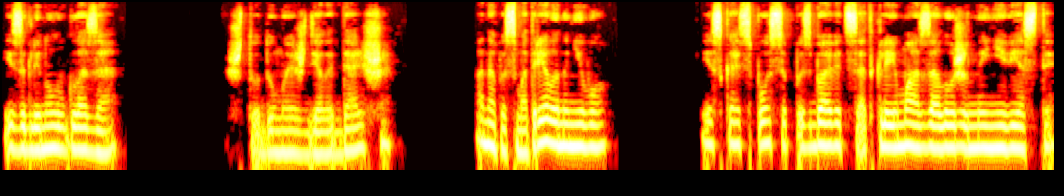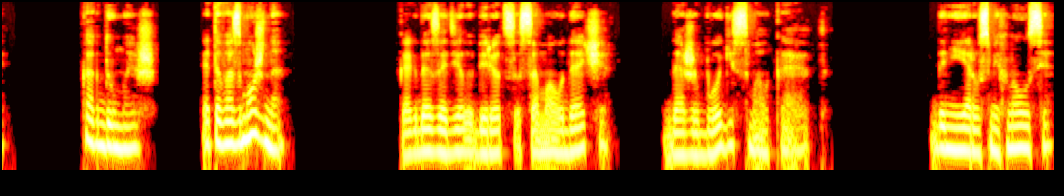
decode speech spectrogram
и заглянул в глаза. Что думаешь делать дальше? Она посмотрела на него. Искать способ избавиться от клейма заложенной невесты. Как думаешь, это возможно? Когда за дело берется сама удача, даже боги смолкают. Данияр усмехнулся,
